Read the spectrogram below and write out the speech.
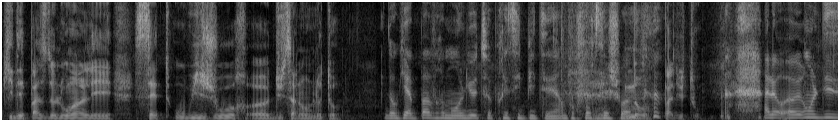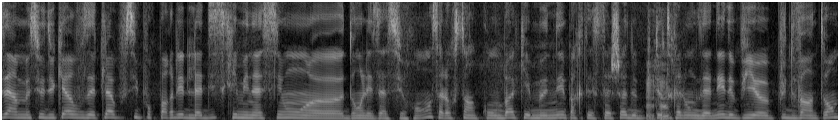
qui dépasse de loin les 7 ou 8 jours du salon de l'auto. Donc il n'y a pas vraiment lieu de se précipiter hein, pour faire ses choix. Non, pas du tout. Alors euh, on le disait, hein, Monsieur Ducar, vous êtes là aussi pour parler de la discrimination euh, dans les assurances. Alors c'est un combat qui est mené par Testacha depuis de mhm. très longues années, depuis euh, plus de 20 ans,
